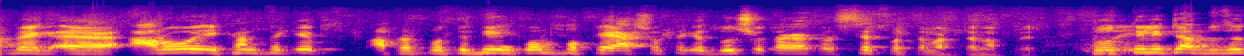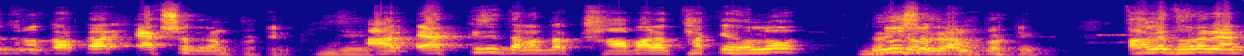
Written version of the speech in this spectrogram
আপনি আরও এখান থেকে আপনার প্রতিদিন কমপক্ষে একশো থেকে দুইশো টাকা করে সেভ করতে পারতেন আপনি। প্রতি লিটার দুধের জন্য দরকার একশো গ্রাম প্রোটিন আর এক কেজি দানাদার খাবারে থাকে হলো 200 দুইশো গ্রাম। গ্রাম প্রোটিন তাহলে ধরে নেন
